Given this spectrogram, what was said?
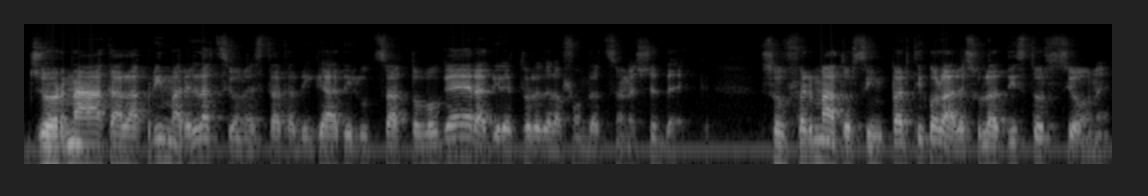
giornata. La prima relazione è stata di Gadi Luzzatto Voghera, direttore della Fondazione CEDEC soffermatosi in particolare sulla distorsione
